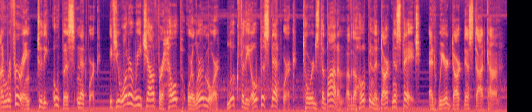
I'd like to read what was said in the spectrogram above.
I'm referring to the Opus Network. If you want to reach out for help or learn more, look for the Opus Network towards the bottom of the Hope in the Darkness page at WeirdDarkness.com.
